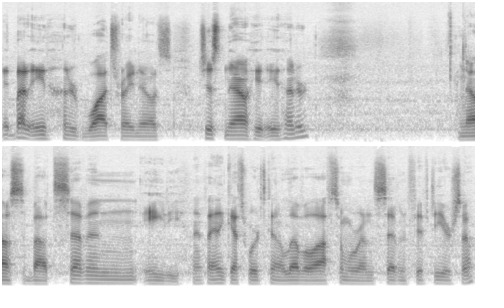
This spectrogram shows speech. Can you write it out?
about 800 watts right now. It's just now hit 800. Now it's about 780. I think that's where it's going to level off somewhere around 750 or so.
